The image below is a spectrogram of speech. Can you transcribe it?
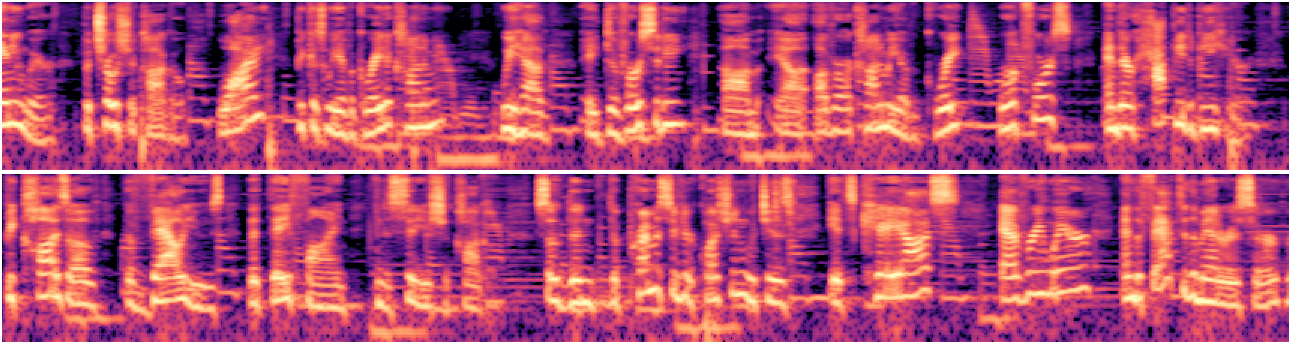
anywhere but chose Chicago. Why? Because we have a great economy, we have a diversity um, uh, of our economy, a great workforce, and they're happy to be here because of the values that they find in the city of Chicago. So the, the premise of your question, which is it's chaos everywhere, and the fact of the matter is, sir,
